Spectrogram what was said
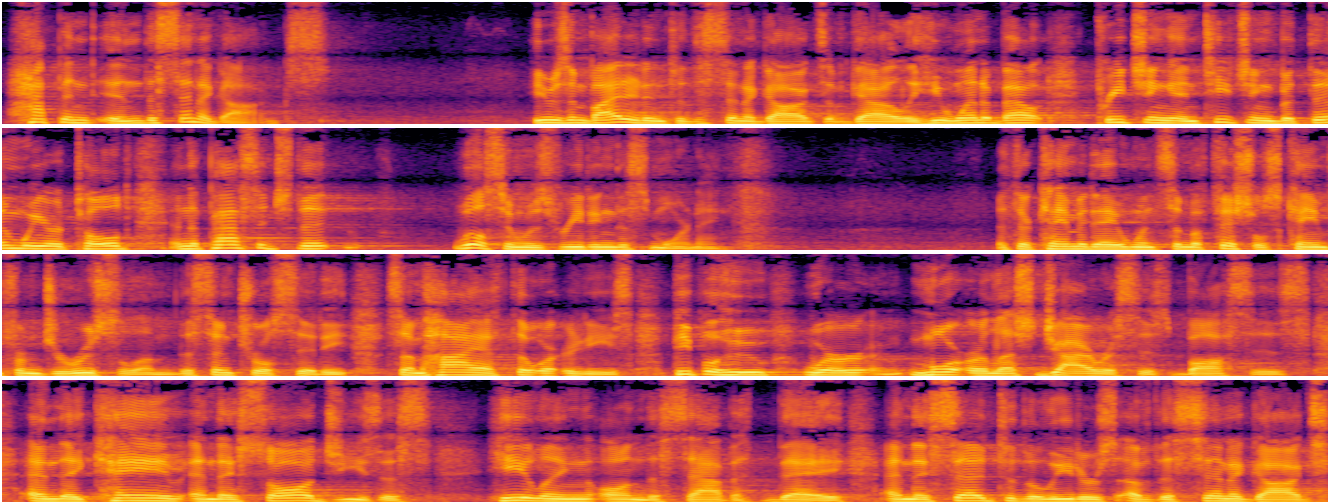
happened in the synagogues. He was invited into the synagogues of Galilee. He went about preaching and teaching, but then we are told in the passage that Wilson was reading this morning that there came a day when some officials came from Jerusalem, the central city, some high authorities, people who were more or less Jairus' bosses, and they came and they saw Jesus healing on the Sabbath day. And they said to the leaders of the synagogues,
